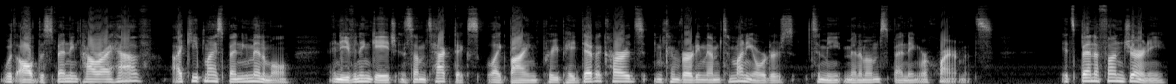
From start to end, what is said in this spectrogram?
With all the spending power I have, I keep my spending minimal and even engage in some tactics like buying prepaid debit cards and converting them to money orders to meet minimum spending requirements. It's been a fun journey,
